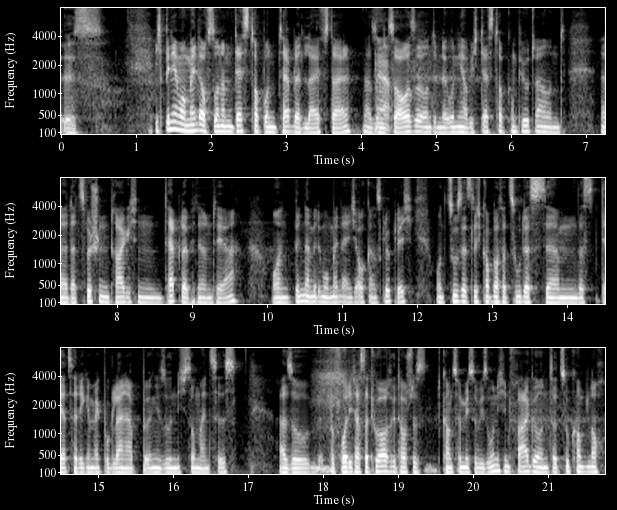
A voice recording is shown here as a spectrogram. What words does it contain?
ist. Ich bin ja im Moment auf so einem Desktop- und Tablet-Lifestyle. Also Ja. zu Hause und in der Uni habe ich Desktop-Computer und äh, dazwischen trage ich ein Tablet hin und her und bin damit im Moment eigentlich auch ganz glücklich. Und zusätzlich kommt noch dazu, dass ähm, das derzeitige MacBook-Lineup irgendwie so nicht so meins ist. Also bevor die Tastatur ausgetauscht ist, kommt es für mich sowieso nicht in Frage. Und dazu kommt noch,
